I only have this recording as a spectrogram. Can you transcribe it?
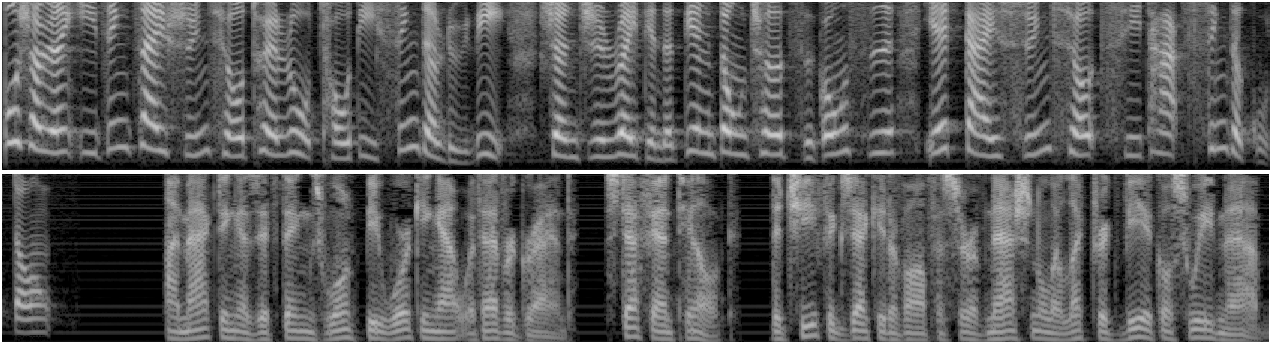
不少人已经在寻求退路，投递新的履历，甚至瑞典的电动车子公司也改寻求其他新的股东。I'm acting as if things won't be working out with Evergrande, Stefan Tilk. The chief executive officer of National Electric Vehicle Sweden AB,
